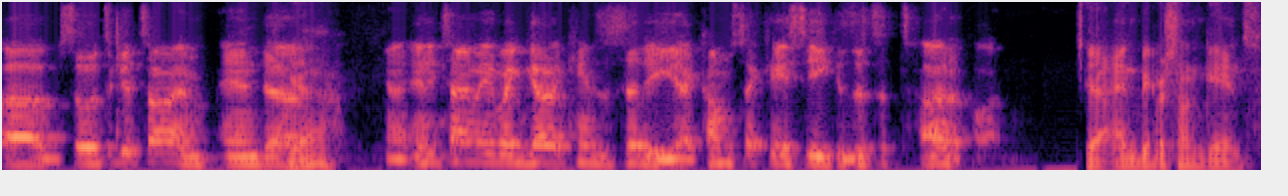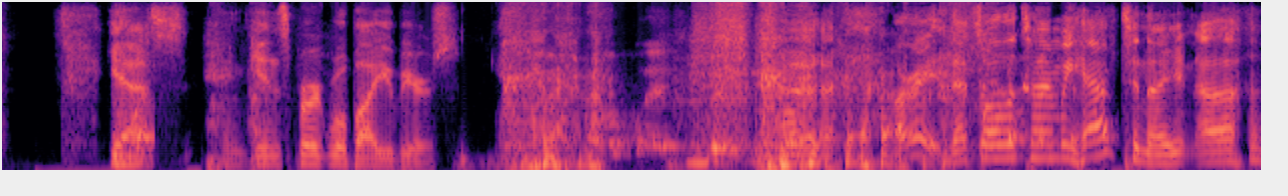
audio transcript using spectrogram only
Uh, so it's a good time. And uh, yeah. anytime anybody can get out of Kansas City, yeah, come to KC because it's a ton of fun. Yeah, and beers on Gins. Yes, and Ginsberg will buy you beers. all right, that's all the time we have tonight. Uh,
